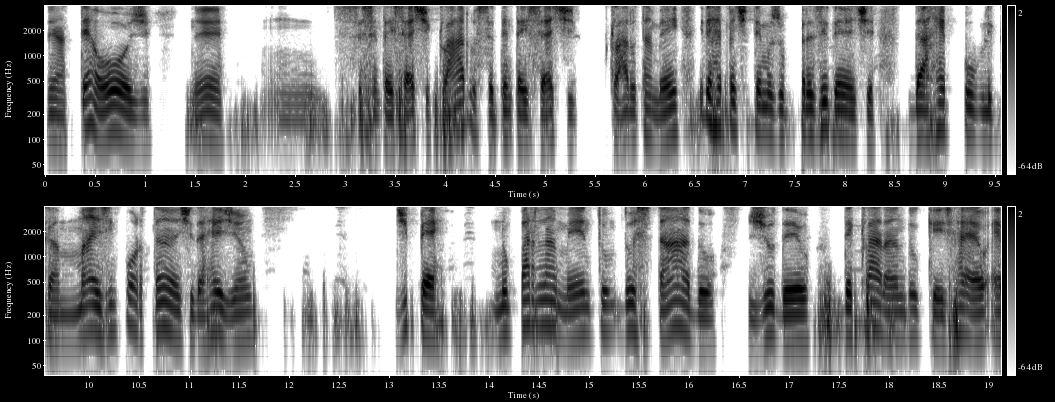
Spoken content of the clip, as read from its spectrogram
né? Até hoje, né? 67, claro, 77, claro também, e de repente temos o presidente da república mais importante da região de pé no parlamento do Estado judeu, declarando que Israel é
